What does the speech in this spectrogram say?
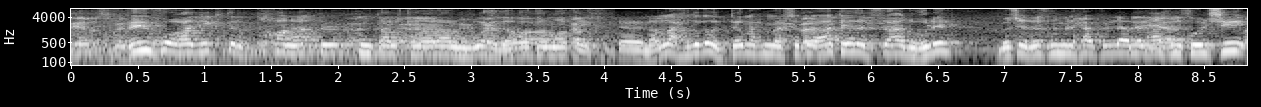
ديال السميت فين فوق هذيك كثر الدخان تنطلق الالارم بوحدها أوتوماتيك. كاين الله يحفظك قدام محمد شكرا. عاد تيرد الساعة غليح باش هذا اسم الحفله من الحسن كل شيء.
